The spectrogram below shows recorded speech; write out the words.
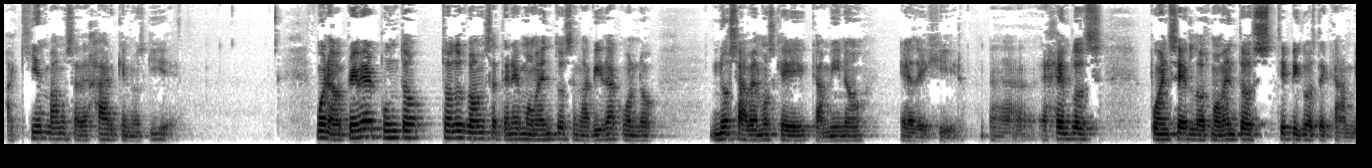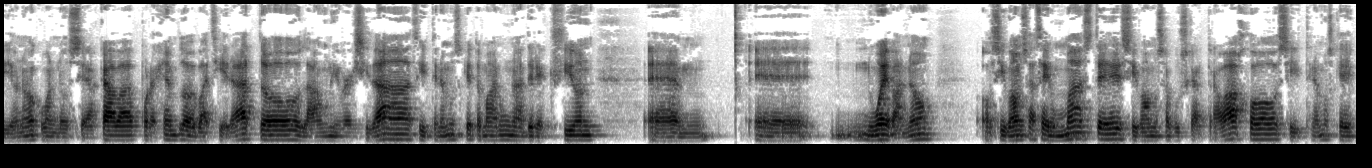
¿A quién vamos a dejar que nos guíe? Bueno, el primer punto, todos vamos a tener momentos en la vida cuando no sabemos qué camino elegir. Eh, ejemplos pueden ser los momentos típicos de cambio, ¿no? Cuando se acaba, por ejemplo, el bachillerato, la universidad y tenemos que tomar una dirección em, eh, nueva, ¿no? O si vamos a hacer un máster, si vamos a buscar trabajo, si tenemos que,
